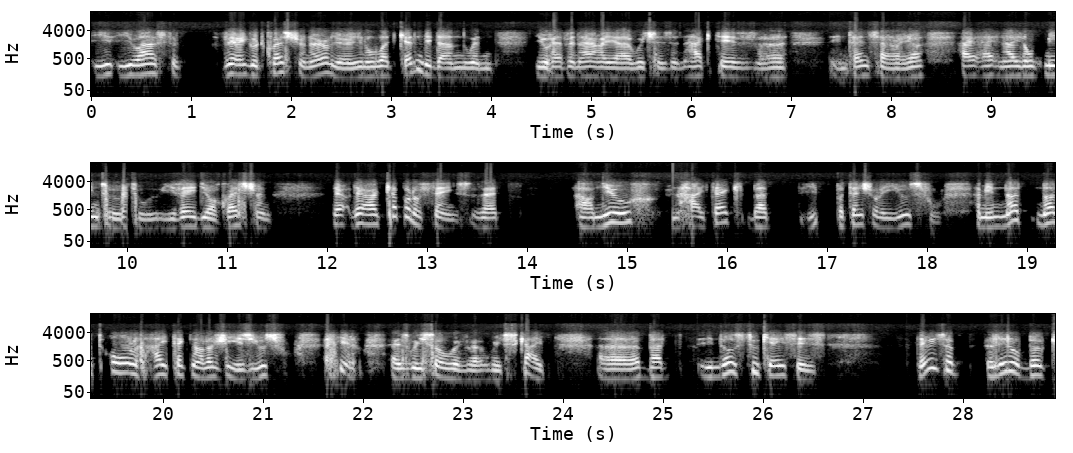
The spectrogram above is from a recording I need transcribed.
You, you asked a very good question earlier. You know, what can be done when you have an area which is an active, uh, intense area? I, I, and I don't mean to, to evade your question. There, there are a couple of things that are new and high tech, but potentially useful. I mean, not not all high technology is useful, you know, as we saw with uh, with Skype. Uh, but in those two cases, there is a, a little book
